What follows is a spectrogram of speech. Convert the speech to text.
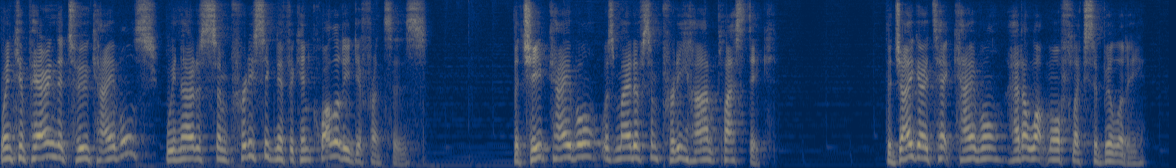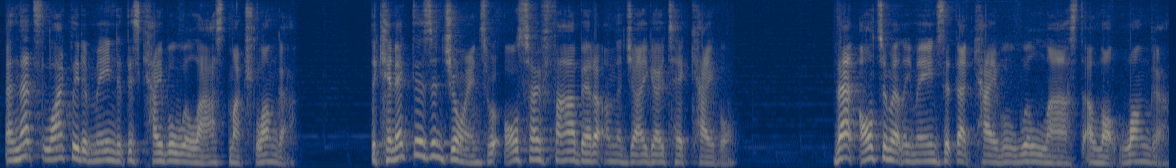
When comparing the two cables, we noticed some pretty significant quality differences. The cheap cable was made of some pretty hard plastic. The J-Go Tech cable had a lot more flexibility, and that's likely to mean that this cable will last much longer. The connectors and joins were also far better on the J-Go Tech cable. That ultimately means that that cable will last a lot longer.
